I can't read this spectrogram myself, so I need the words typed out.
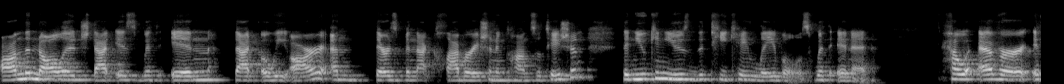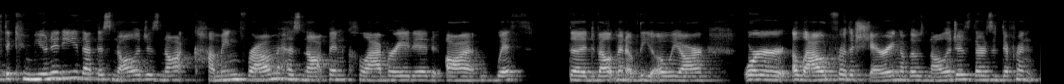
on the knowledge that is within that OER and there's been that collaboration and consultation, then you can use the TK labels within it. However, if the community that this knowledge is not coming from has not been collaborated on with the development of the OER or allowed for the sharing of those knowledges, there's a different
